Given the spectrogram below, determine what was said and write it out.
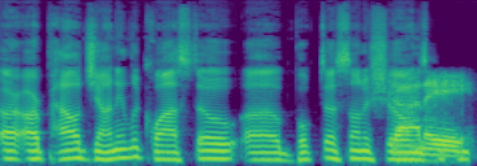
Our, our pal Johnny LaQuasto uh, booked us on a show. Johnny.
